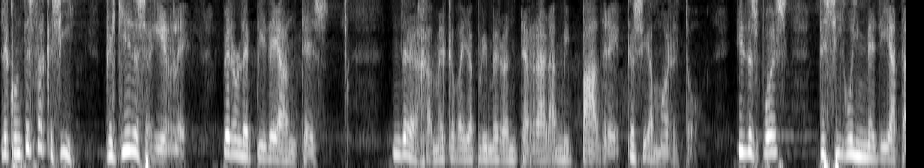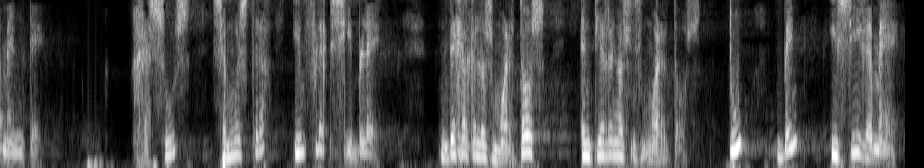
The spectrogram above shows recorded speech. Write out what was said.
le contesta que sí, que quiere seguirle, pero le pide antes, déjame que vaya primero a enterrar a mi padre que se ha muerto y después te sigo inmediatamente. Jesús se muestra inflexible. Deja que los muertos entierren a sus muertos. Tú ven y sígueme.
